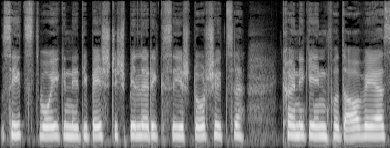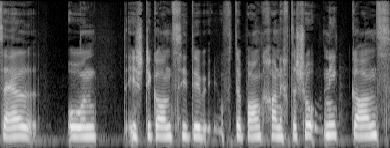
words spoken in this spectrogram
sitzt, wo irgendwie die beste Spielerin war, Torschützenkönigin von der AWSL und ist die ganze Zeit auf der Bank, kann ich das schon nicht ganz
